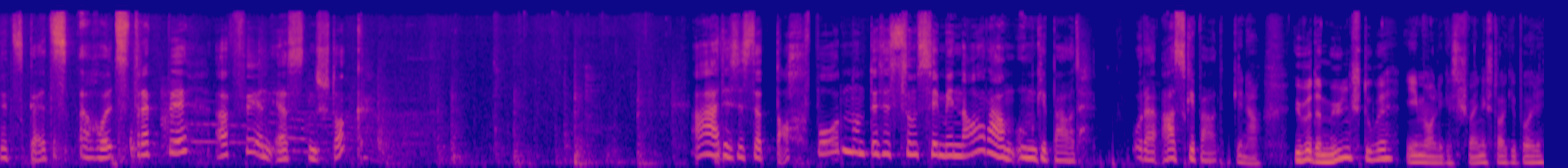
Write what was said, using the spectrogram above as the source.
Jetzt geht es eine Holztreppe auf in den ersten Stock. Ah, das ist der Dachboden und das ist zum Seminarraum umgebaut oder ausgebaut. Genau. Über der Mühlenstube, ehemaliges Schweinestallgebäude,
